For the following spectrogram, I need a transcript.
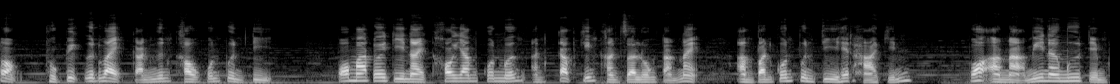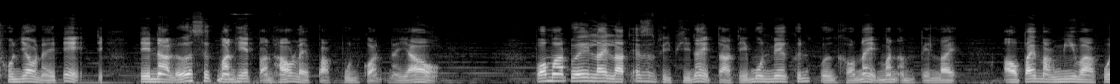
ต้อง ถูกปิกอึดไว้การเงินเขากวนปืนตีพอมาโดยตีในเขายำกวนเมืองอันกับกินขันจะลงตันในอ่ำปันกวนปืนตีเฮ็ดหากินเพราะอาหนามีหน้ามือเต็มทนเย้าไหนเตะ เดนาเหลือซึกมันเฮ็ดปันเฮาไหลปักปูนก่อนในเย้าพอมาด้วยไล่ลัด SPP ในตาตีมุ่นเมฆขึ้นเปิงเขาในมันอ่ำเป็นไรเอาไปมักมีว่าเกว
